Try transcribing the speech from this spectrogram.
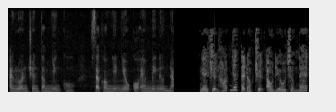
Anh luôn chuyên tâm nhìn cô, sẽ không nhìn nhiều cô em mỹ nữ nào. Nghe chuyện hot nhất tại đọc truyện audio.net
